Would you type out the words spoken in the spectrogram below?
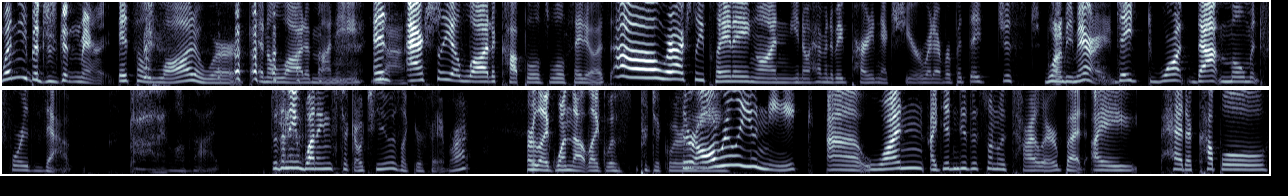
when you bitches getting married? it's a lot of work and a lot of money. And Yeah. actually, a lot of couples will say to us, "Oh, we're actually planning on you know having a big party next year or whatever," but they just Want to be married? they want that moment for them. God, I love that. Does any wedding stick out to you as like your favorite? Or like one that like was particularly They're all really unique. Uh, one, I didn't do this one with Tyler, but I had a couple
